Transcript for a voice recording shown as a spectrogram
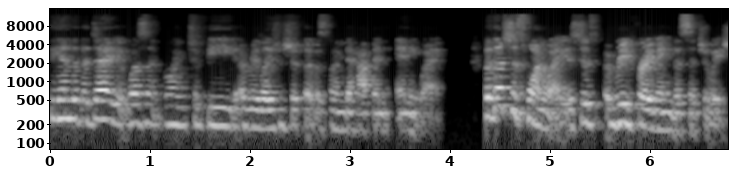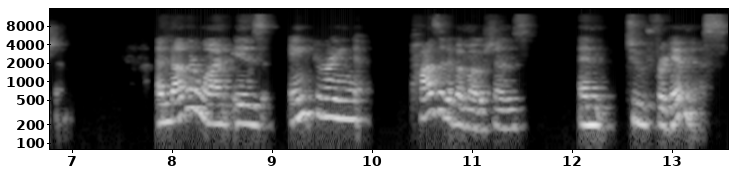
the end of the day, it wasn't going to be a relationship that was going to happen anyway. But that's just one way, it's just reframing the situation. Another one is anchoring positive emotions and to forgiveness.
